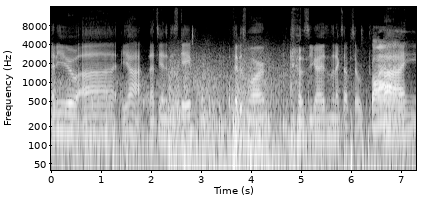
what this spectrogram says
Anywho, uh, yeah, that's the end of this game. We'll play this more. I'll see you guys in the next episode. Bye. Bye.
